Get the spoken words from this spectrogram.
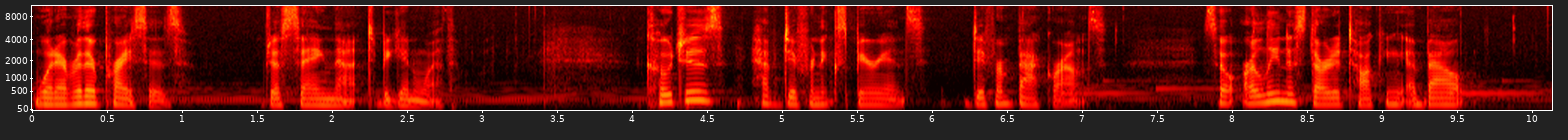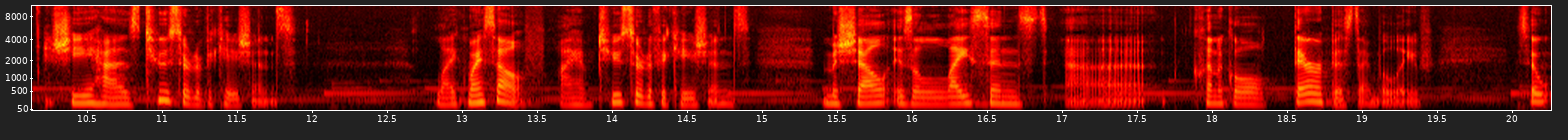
whatever their price is. Just saying that to begin with. Coaches have different experience, different backgrounds. So Arlina started talking about she has two certifications. Like myself, I have two certifications. Michelle is a licensed uh, clinical therapist, I believe. So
